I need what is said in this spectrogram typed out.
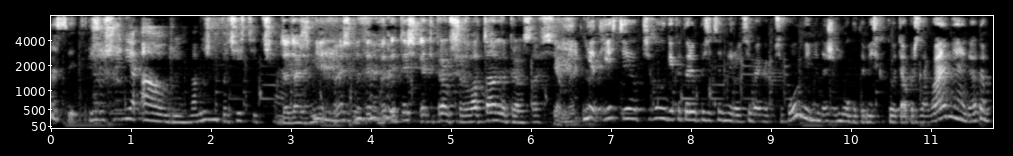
на свете. Нарушение ауры. Вам нужно почистить чай. Да даже нет, понимаешь, вот это, вот это, прям шарлатаны прям совсем. Это- Нет, есть э, психологи, которые позиционируют себя как психологи, они даже могут иметь какое-то образование, да, там,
